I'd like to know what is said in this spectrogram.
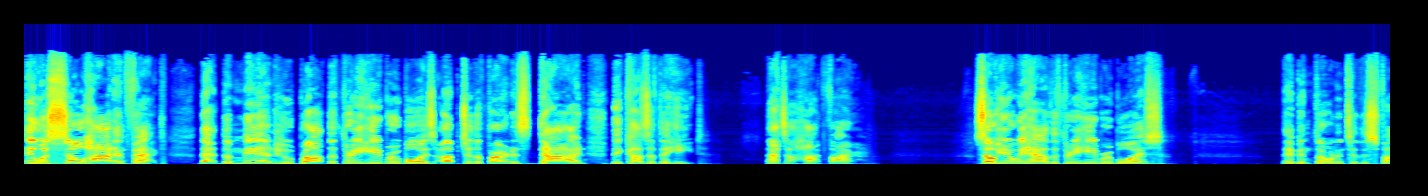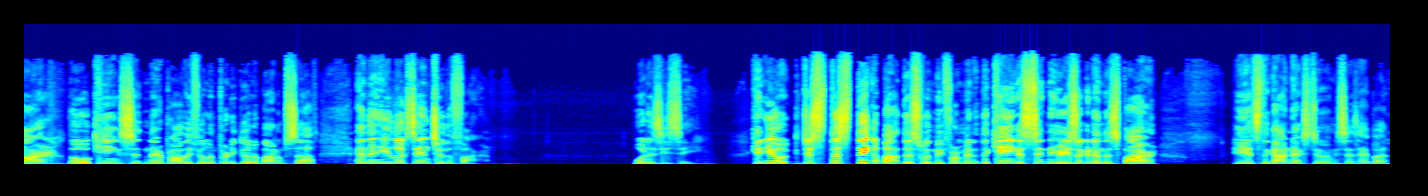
It was so hot, in fact, that the men who brought the three Hebrew boys up to the furnace died because of the heat. That's a hot fire. So here we have the three Hebrew boys. They've been thrown into this fire. The old king sitting there, probably feeling pretty good about himself. And then he looks into the fire. What does he see? Can you just, just think about this with me for a minute? The king is sitting here, he's looking in this fire. He hits the guy next to him. He says, Hey, bud,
